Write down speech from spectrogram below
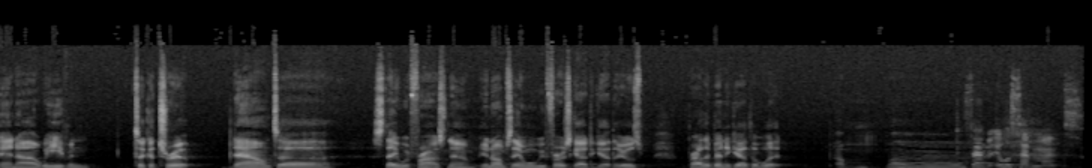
And uh, we even took a trip down to uh, stay with Franz now. You know what I'm saying? When we first got together, it was probably been together what? Um, uh, Seven. It was seven months.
